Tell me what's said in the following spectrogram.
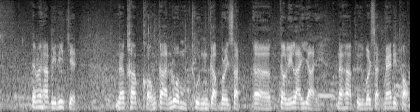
7 ใช่ไหมครับปีที่ 7 นะครับของการร่วมทุนกับบริษัทเอ่อเกาหลีรายใหญ่นะฮะคือบริษัท m e d i t o x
